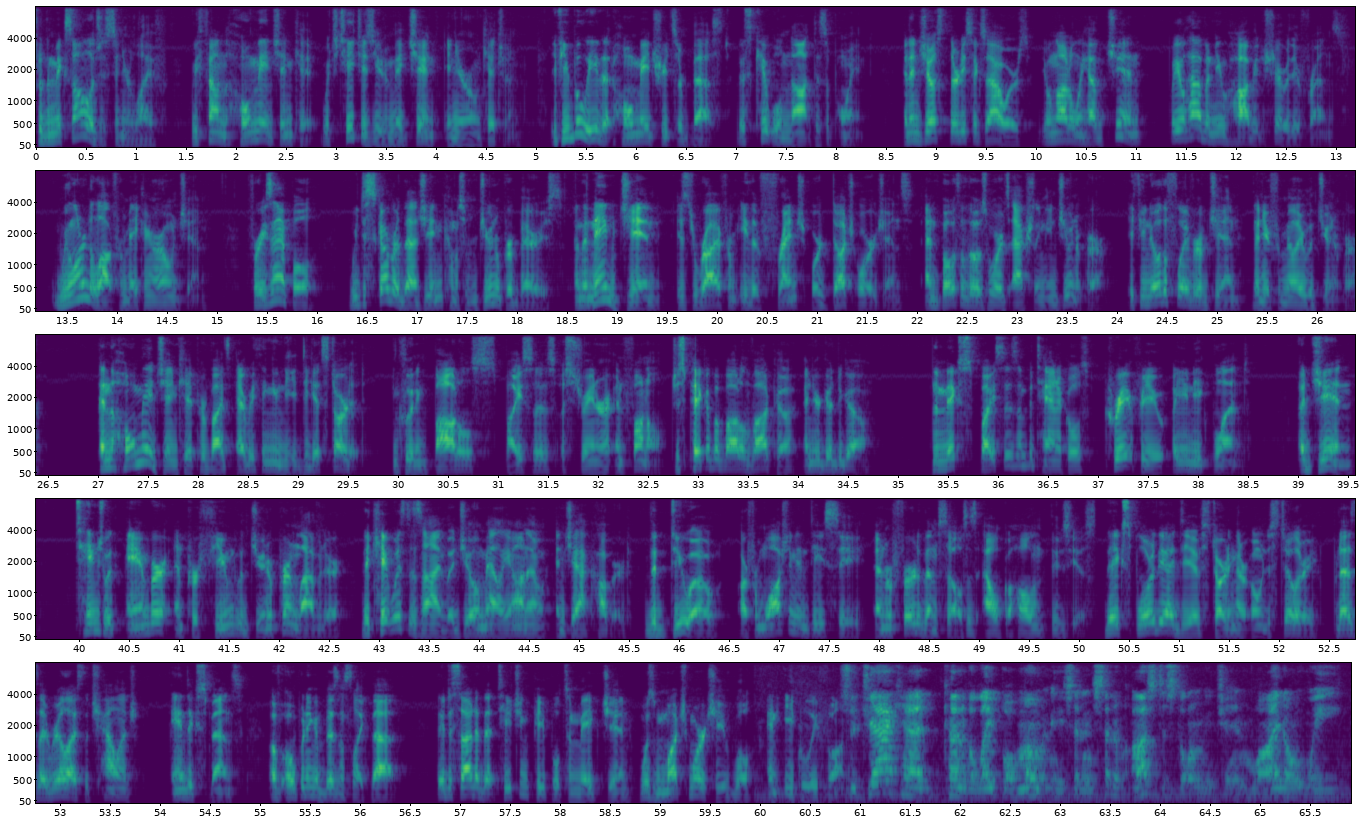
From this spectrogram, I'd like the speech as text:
For the mixologist in your life, we found the Homemade Gin Kit, which teaches you to make gin in your own kitchen. If you believe that homemade treats are best, this kit will not disappoint. And in just 36 hours, you'll not only have gin, but you'll have a new hobby to share with your friends. We learned a lot from making our own gin. For example, we discovered that gin comes from juniper berries, and the name gin is derived from either French or Dutch origins, and both of those words actually mean juniper. If you know the flavor of gin, then you're familiar with juniper. And the homemade gin kit provides everything you need to get started, including bottles, spices, a strainer, and funnel. Just pick up a bottle of vodka and you're good to go. The mixed spices and botanicals create for you a unique blend. A gin tinged with amber and perfumed with juniper and lavender, the kit was designed by Joe Maliano and Jack Hubbard. The duo are from Washington, D.C. and refer to themselves as alcohol enthusiasts. They explored the idea of starting their own distillery, but as they realized the challenge and expense of opening a business like that, they decided that teaching people to make gin was much more achievable and equally fun. So Jack had kind of a light bulb moment. He said, instead of us distilling the gin, why don't we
